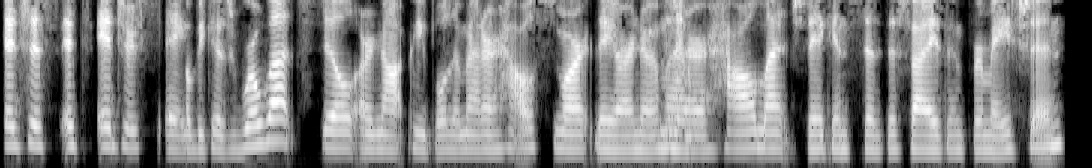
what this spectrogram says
it's just, it's interesting because robots still are not people, no matter how smart they are, no No. matter how much they can synthesize information.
